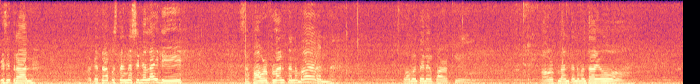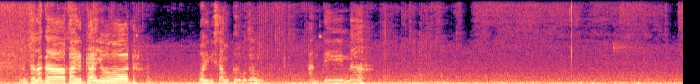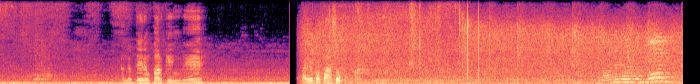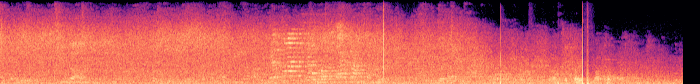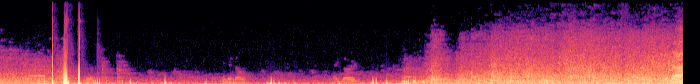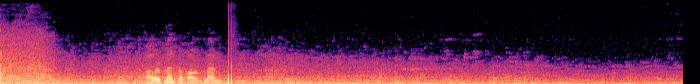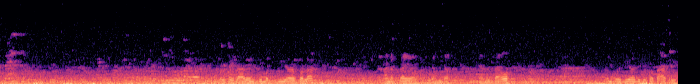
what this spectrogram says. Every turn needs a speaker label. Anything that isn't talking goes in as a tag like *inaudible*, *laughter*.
Speaker 1: mga kasitran, pagkatapos ng National ID, sa power plant na naman. Kuha tayo ng parking. Power plant na naman tayo. Ganun talaga, kayod-kayod. Oy, nisangko magang antena. Hanap tayo ng parking, eh. Tayo papasok.
Speaker 2: Ako nanonood
Speaker 1: plant to, power plant. Kailangan ko mag-CR pala. Anak tayo. Ganda. Daming tao. Po CR dito sa taas eh.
